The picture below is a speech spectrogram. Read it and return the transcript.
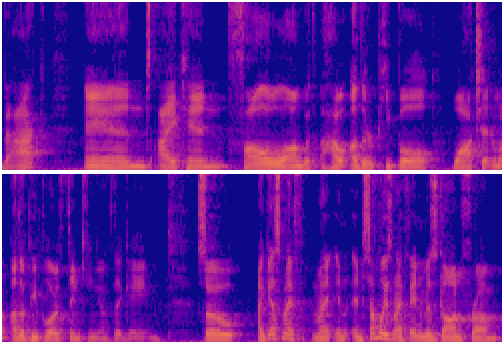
back. And I can follow along with how other people watch it and what other people are thinking of the game. So I guess my my in, in some ways my fandom has gone from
